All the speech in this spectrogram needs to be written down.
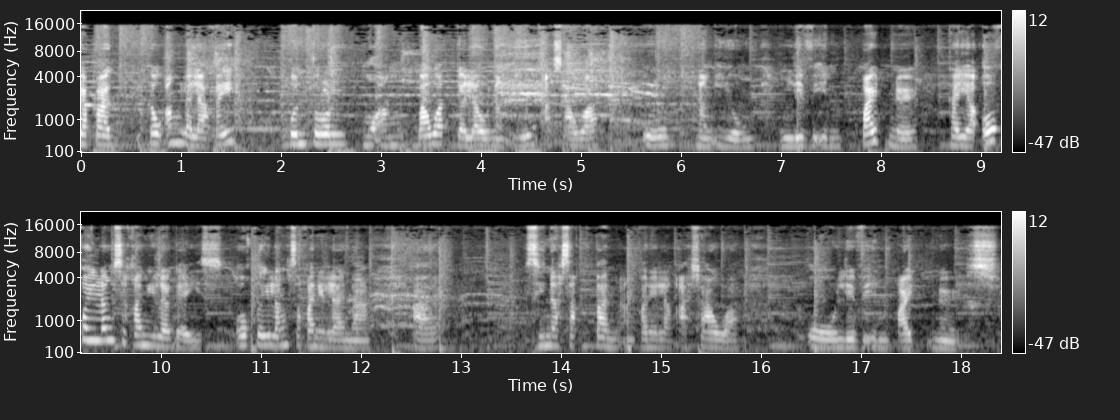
kapag ikaw ang lalaki, kontrol mo ang bawat galaw ng iyong asawa o ng iyong live-in partner. Kaya okay lang sa kanila guys, okay lang sa kanila na ah, sinasaktan ang kanilang asawa o live-in partners.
